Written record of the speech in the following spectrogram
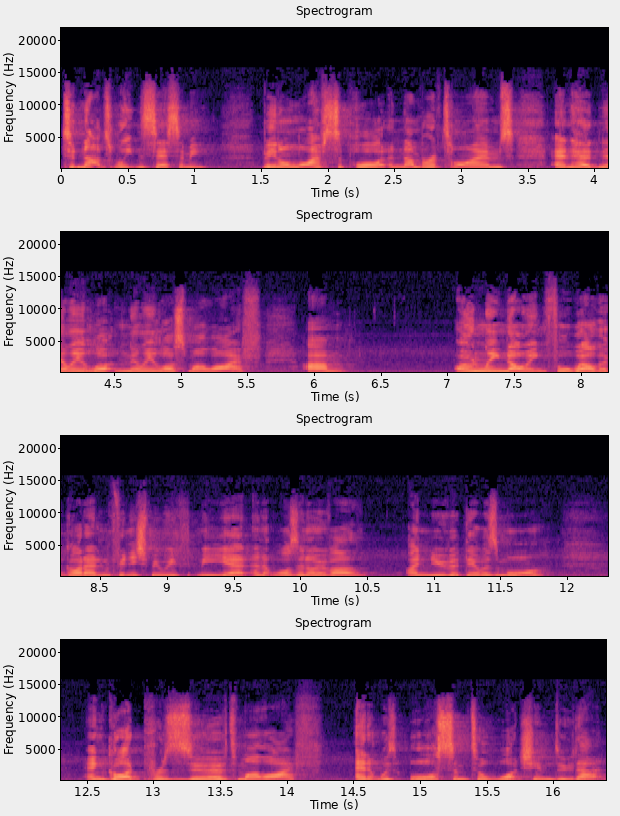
to nuts, wheat, and sesame been on life support a number of times and had nearly, nearly lost my life. Um, only knowing full well that God hadn't finished me with me yet and it wasn't over, I knew that there was more. And God preserved my life, and it was awesome to watch Him do that.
